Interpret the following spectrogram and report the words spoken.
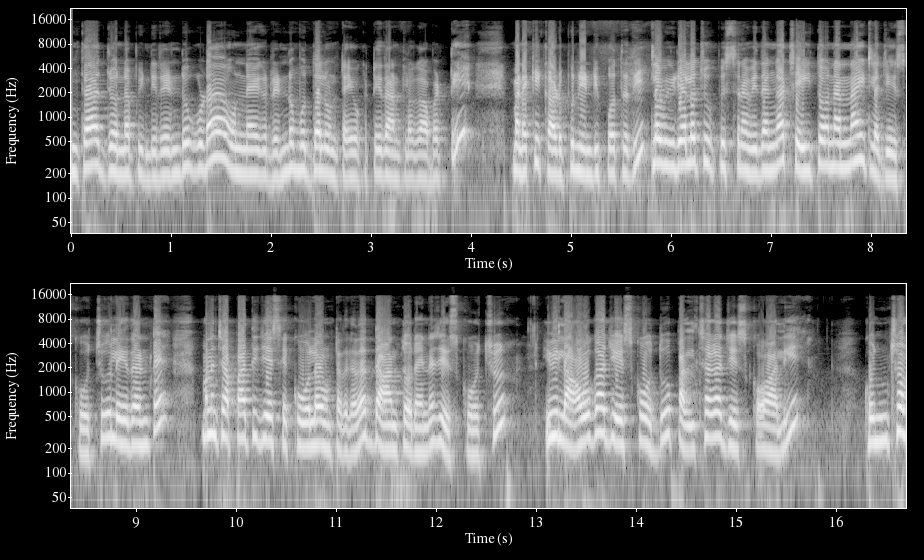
ఇంకా జొన్న పిండి రెండు కూడా ఉన్నాయి. రెండు ముద్దలు ఉంటాయి ఒకటే దాంట్లో కాబట్టి మనకి కడుపు నిండిపోతుంది. ఇట్లా వీడియోలో చూపిస్తున్న విధంగా చేయితోనన్నా ఇట్లా చేసుకోవచ్చు. లేదంటే మనం చపాతీ చేసే కోల ఉంటుంది కదా దాంతోనైనా చేసుకోవచ్చు. ఇవి లావుగా చేసుకోవద్దు పల్చగా చేసుకోవాలి. కొంచెం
